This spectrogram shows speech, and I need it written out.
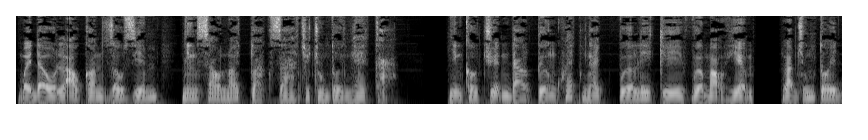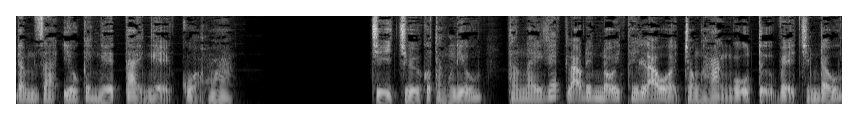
Mới đầu lão còn giấu giếm, nhưng sau nói toạc ra cho chúng tôi nghe cả. Những câu chuyện đào tường khoét ngạch vừa ly kỳ vừa mạo hiểm làm chúng tôi đâm ra yêu cái nghề tài nghệ của Hoa. Chỉ trừ có thằng Liễu, thằng này ghét lão đến nỗi thấy lão ở trong hàng ngũ tự vệ chiến đấu.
